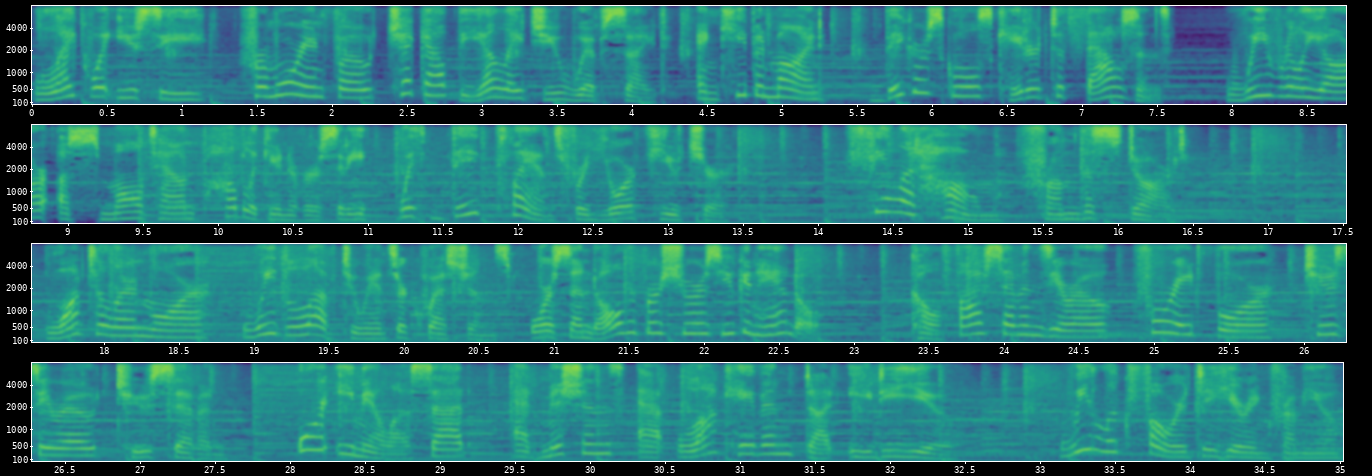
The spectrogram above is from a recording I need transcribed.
Like what you see? For more info, check out the LHU website. And keep in mind, bigger schools cater to thousands. We really are a small town public university with big plans for your future. Feel at home from the start. Want to learn more? We'd love to answer questions or send all the brochures you can handle. Call 570 484 2027 or email us at admissions at lockhaven.edu. We look forward to hearing from you.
